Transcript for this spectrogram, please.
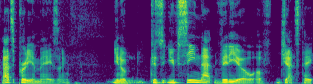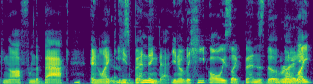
That's pretty amazing. You know, mm. because you've seen that video of jets taking off from the back, and like he's bending that. You know, the heat always like bends the, the light,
